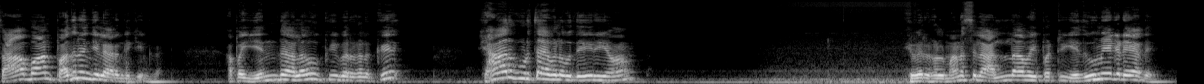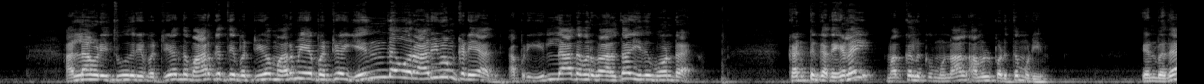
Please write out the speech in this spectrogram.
சாபான் பதினஞ்சில் இறங்குச்சுங்கிற அப்போ எந்த அளவுக்கு இவர்களுக்கு யார் கொடுத்தா இவ்வளவு தைரியம்? இவர்கள் மனசில் அல்லாவை பற்றி எதுவுமே கிடையாது. அல்லாவுடைய தூதரை பற்றியோ இந்த மார்க்கத்தை பற்றியோ மறுமையை பற்றியோ எந்த ஒரு அறிவும் கிடையாது. அப்படி இல்லாதவர்களால் தான் இது போன்ற கட்டுக்கதைகளை மக்களுக்கு முன்னால் அமுல்படுத்த முடியும். என்பதை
